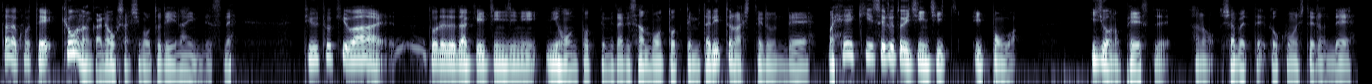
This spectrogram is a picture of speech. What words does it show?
ただこうやって今日なんかね、奥さん仕事でいないんですね。っていう時は、取れるだけ1日に2本取ってみたり3本取ってみたりっていうのはしてるんで、まあ、平均すると1日1本は以上のペースであの喋って録音してるんで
